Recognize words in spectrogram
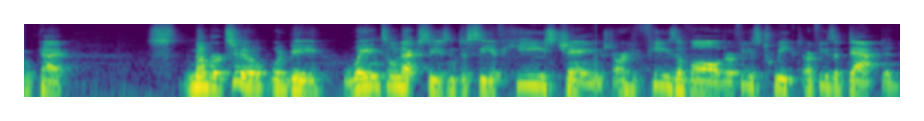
Okay. S- number two would be waiting till next season to see if he's changed or if he's evolved or if he's tweaked or if he's adapted.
